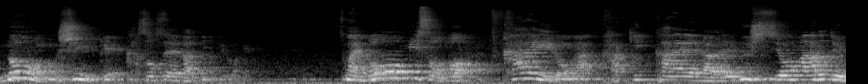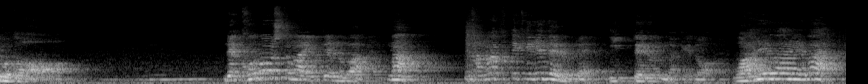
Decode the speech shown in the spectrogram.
脳の神経可塑性だって言ってるわけ。つまり脳みその回路が書き換えられる必要があるということ。でこの人が言ってるのはまあ科学的レベルで言ってるんだけど我々は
